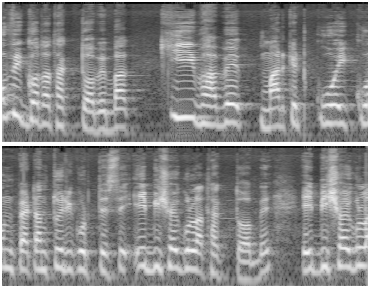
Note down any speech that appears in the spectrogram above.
অভিজ্ঞতা থাকতে হবে বা কীভাবে মার্কেট কই, কোন প্যাটার্ন তৈরি করতেছে, এই বিষয়গুলো থাকতে হবে। এই বিষয়গুলো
